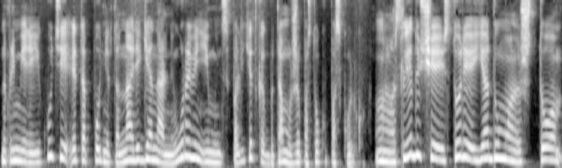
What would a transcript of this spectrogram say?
На примере Якутии это поднято на региональный уровень, и муниципалитет как бы там уже постольку поскольку. Следующая история, я думаю, что а,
